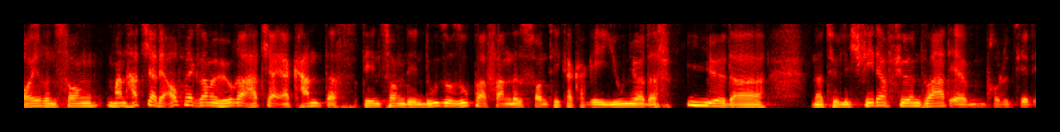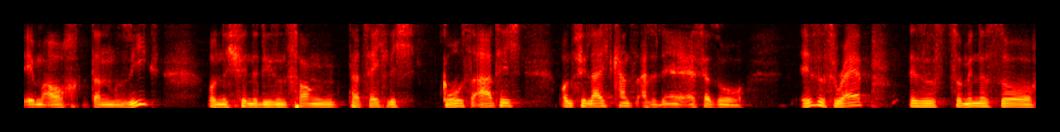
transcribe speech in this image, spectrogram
euren Song. Man hat ja, der aufmerksame Hörer hat ja erkannt, dass den Song, den du so super fandest von TKKG Junior, dass ihr da natürlich federführend wart. Er produziert eben auch dann Musik. Und ich finde diesen Song tatsächlich großartig. Und vielleicht kannst, also er ist ja so, ist es Rap? Ist es zumindest so.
